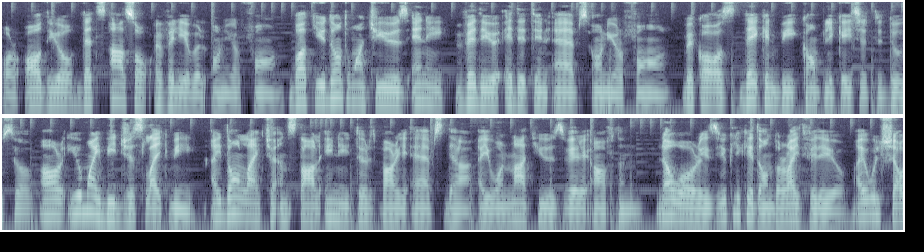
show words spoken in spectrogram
or audio that's also available on your phone. But you don't want to use any video editing apps on your phone because they can be complicated to do so. Or you might be just like like me, I don't like to install any third-party apps that I will not use very often. No worries, you click it on the right video. I will show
